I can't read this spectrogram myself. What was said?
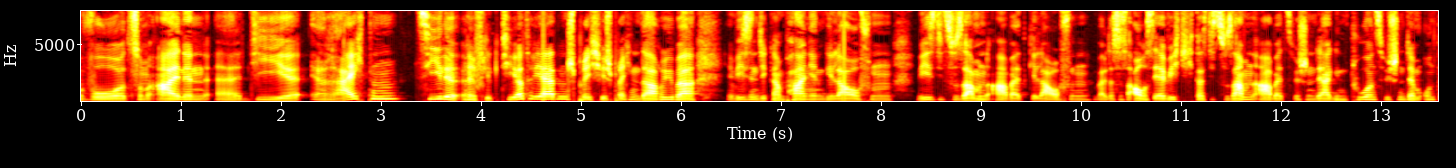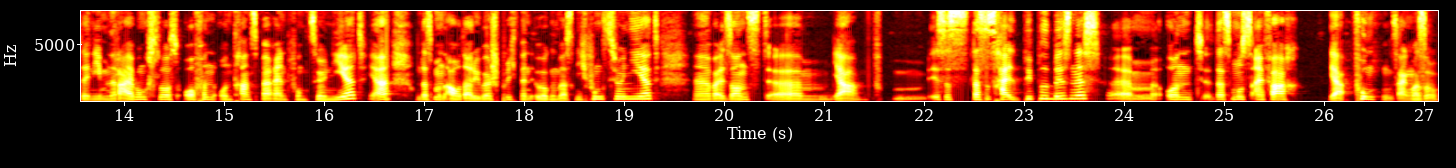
wo zum einen äh, die erreichten Ziele reflektiert werden, sprich wir sprechen darüber, wie sind die Kampagnen gelaufen, wie ist die Zusammenarbeit gelaufen, weil das ist auch sehr wichtig, dass die Zusammenarbeit zwischen der Agentur und zwischen dem Unternehmen reibungslos, offen und transparent funktioniert, ja, und dass man auch darüber spricht, wenn irgendwas nicht funktioniert, äh, weil sonst, ähm, ja, ist es, das ist halt People Business ähm, und das muss einfach ja, funken, sagen wir so,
